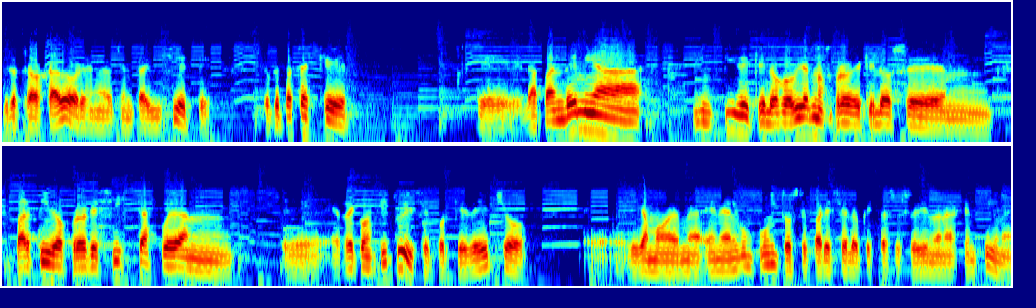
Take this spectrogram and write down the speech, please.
de los Trabajadores en el 87. Lo que pasa es que eh, la pandemia impide que los gobiernos, que los eh, partidos progresistas puedan eh, reconstituirse, porque de hecho, digamos, en, algún punto se parece a lo que está sucediendo en Argentina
